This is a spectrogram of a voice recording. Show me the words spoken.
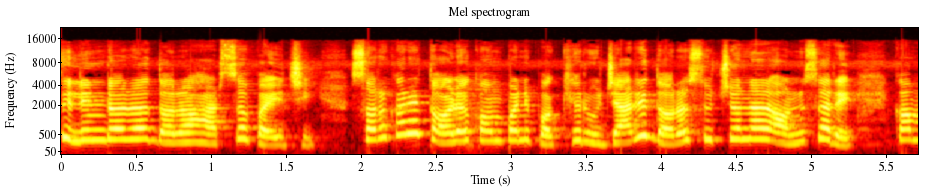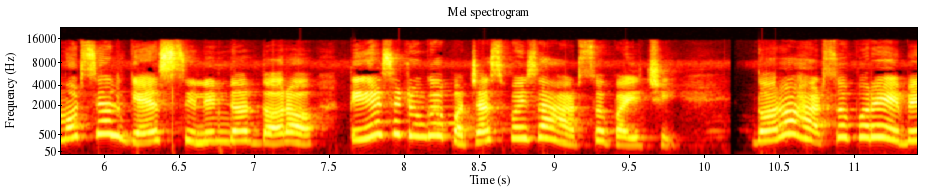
ସିଲିଣ୍ଡର ଦର ହ୍ରାସ ପାଇଛି। ସରକାରୀ ତୈଳ କମ୍ପାନୀ ପକ୍ଷରୁ ଜାରି ଦର ସୂଚନା ଅନୁସାରେ କମର୍ସିଆଲ ଗ୍ୟାସ୍ ସିଲିଣ୍ଡର ଦର ତେୟାଅଶୀ ଟଙ୍କା ପଚାଶ ପଇସା ହ୍ରାସ ପାଇଛି। ଦର ହ୍ରାସ ପରେ ଏବେ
